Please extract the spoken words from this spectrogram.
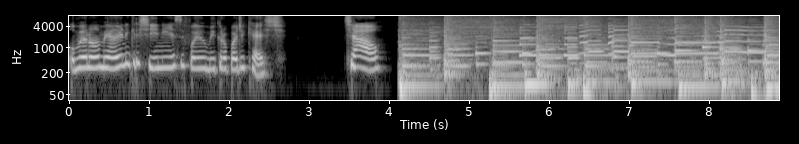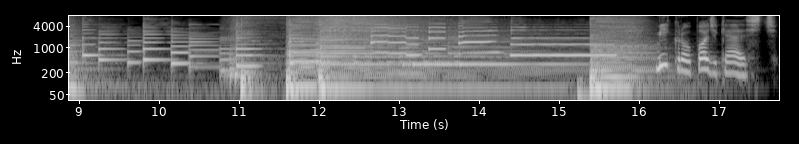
O meu nome é Anne Cristine e esse foi o Micro Podcast. Tchau! Micro Podcast.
